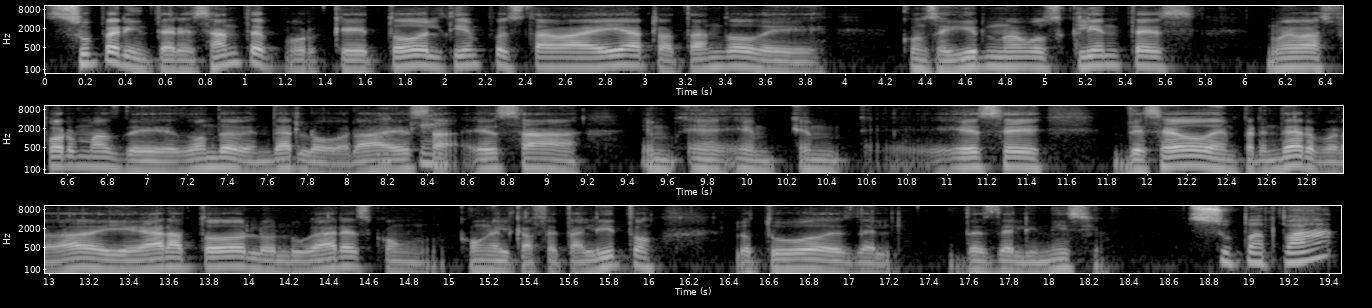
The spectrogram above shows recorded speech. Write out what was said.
súper interesante porque todo el tiempo estaba ella tratando de conseguir nuevos clientes, nuevas formas de dónde venderlo, ¿verdad? Esa, esa, em, em, em, ese deseo de emprender, ¿verdad? De llegar a todos los lugares con, con el cafetalito, lo tuvo desde el, desde el inicio. Su papá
